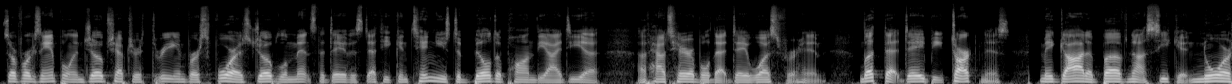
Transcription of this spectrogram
So, for example, in Job chapter 3 and verse 4, as Job laments the day of his death, he continues to build upon the idea of how terrible that day was for him. Let that day be darkness. May God above not seek it, nor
